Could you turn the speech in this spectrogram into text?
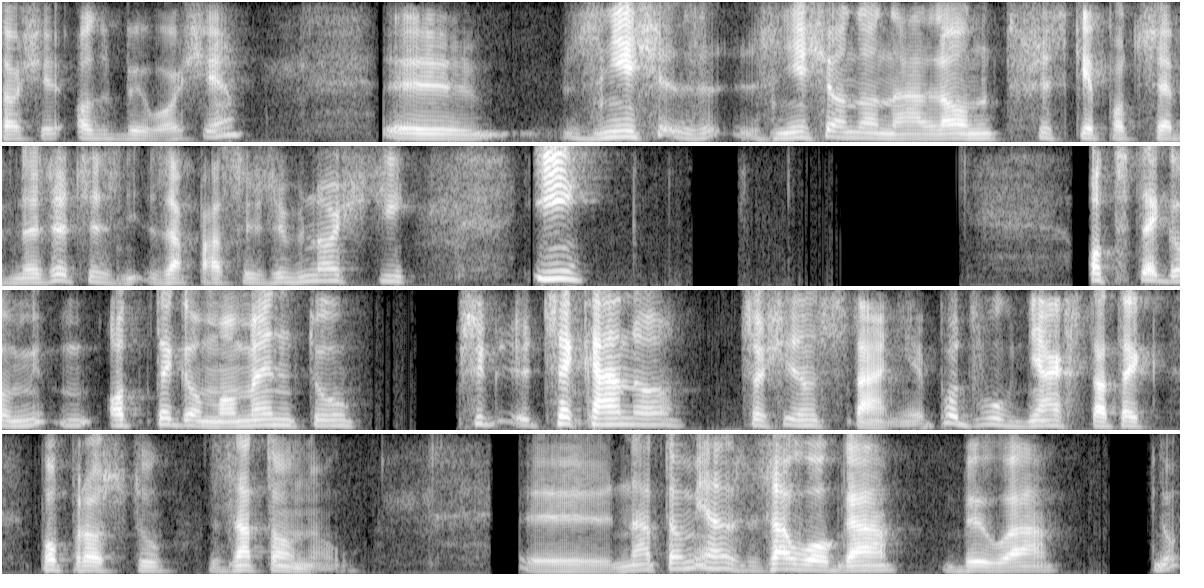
to się odbyło się. Y, zniesiono na ląd wszystkie potrzebne rzeczy, zapasy żywności i od tego, od tego momentu czekano, co się stanie. Po dwóch dniach statek po prostu zatonął. Y, natomiast załoga była, no,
